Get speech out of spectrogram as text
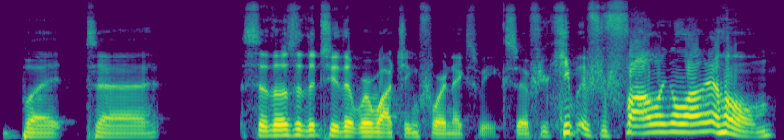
But uh, so those are the two that we're watching for next week. So if you're keep if you're following along at home,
